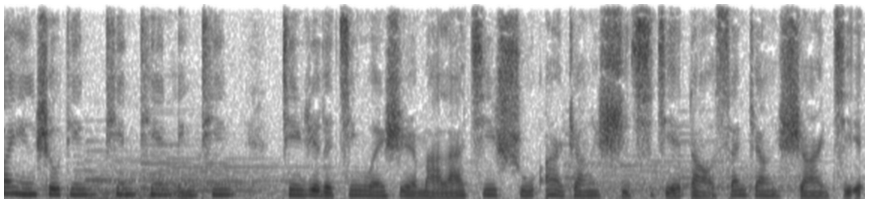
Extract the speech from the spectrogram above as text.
欢迎收听天天聆听。今日的经文是马拉基书二章十七节到三章十二节，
